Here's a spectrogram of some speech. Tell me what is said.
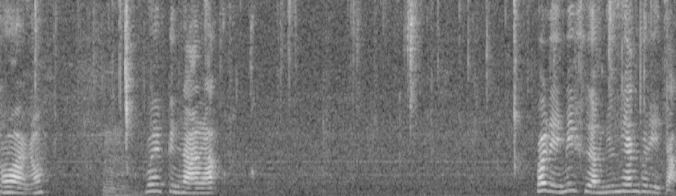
อร่อยเนาะอืมไม่ได้กินนานแล้วพอดีมีเครื่องอยุ่งเงี้ยนพอดีจ้ะ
